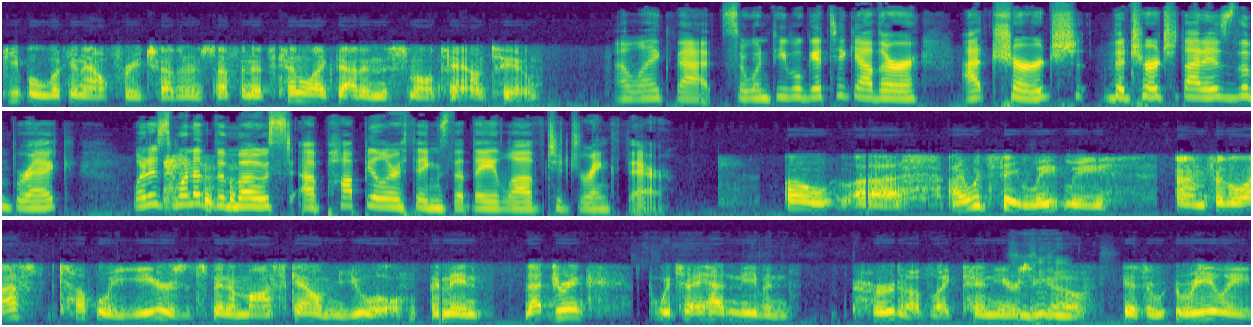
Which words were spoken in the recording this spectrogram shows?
people looking out for each other and stuff and it's kind of like that in the small town too. I like that. So when people get together at church, the church that is the brick, what is one of the most uh, popular things that they love to drink there? Oh, uh, I would say lately, um, for the last couple of years, it's been a Moscow Mule. I mean, that drink, which I hadn't even heard of like 10 years ago, is really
